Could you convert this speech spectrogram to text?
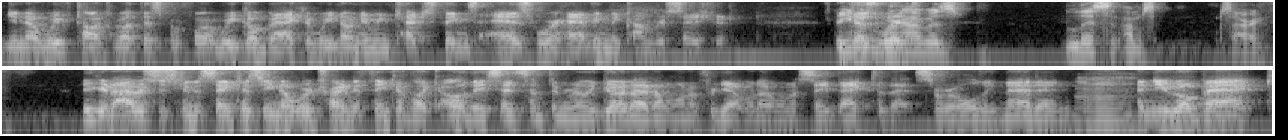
you know, we've talked about this before. We go back and we don't even catch things as we're having the conversation. Because Even we're when I was listen, I'm s- sorry. You're good. I was just going to say because you know we're trying to think of like, oh, they said something really good. I don't want to forget what I want to say back to that. So we're holding that in, mm-hmm. and you go back,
